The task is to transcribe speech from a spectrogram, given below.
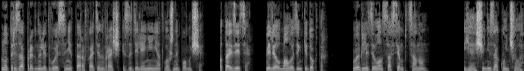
Внутрь запрыгнули двое санитаров и один врач из отделения неотложной помощи. «Отойдите», — велел молоденький доктор. Выглядел он совсем пацаном. «Я еще не закончила»,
